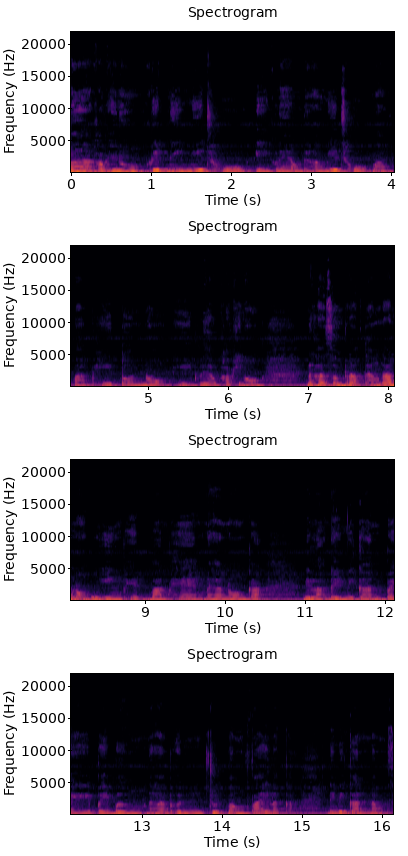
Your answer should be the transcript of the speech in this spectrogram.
มาครับพี่น้องคลิปนี้มีโชคอีกแล้วนะคะมีโชคมากฝากพี่ตอนน้องอีกแล้วครับพี่น้องนะคะสำหรับทางด้านน้องอุงอิงเพชรบานแพงนะคะน้องกะนี่ละได้มีการไปไปเบิ้งนะคะเพิ่นจุดบังไฟล้วก็ได้มีการนำส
